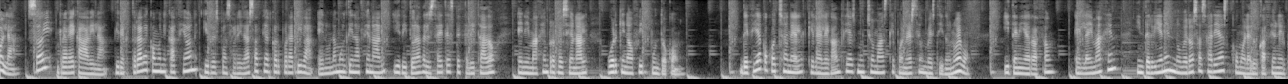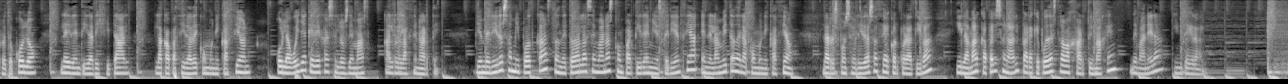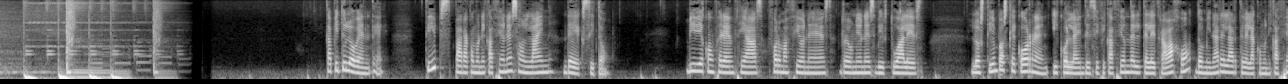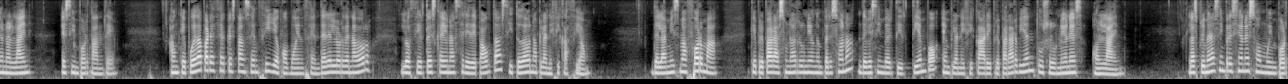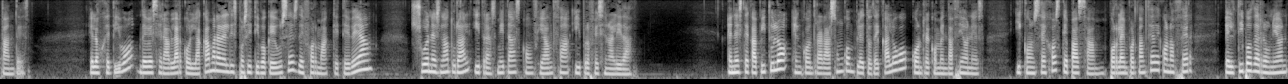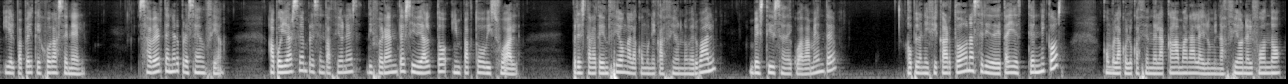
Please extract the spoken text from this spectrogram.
Hola, soy Rebeca Ávila, directora de comunicación y responsabilidad social corporativa en una multinacional y editora del site especializado en imagen profesional workingoutfit.com. Decía Coco Chanel que la elegancia es mucho más que ponerse un vestido nuevo, y tenía razón. En la imagen intervienen numerosas áreas como la educación y el protocolo, la identidad digital, la capacidad de comunicación o la huella que dejas en los demás al relacionarte Bienvenidos a mi podcast donde todas las semanas compartiré mi experiencia en el ámbito de la comunicación, la responsabilidad social corporativa y la marca personal para que puedas trabajar tu imagen de manera integral. Capítulo 20. Tips para comunicaciones online de éxito. Videoconferencias, formaciones, reuniones virtuales, los tiempos que corren y con la intensificación del teletrabajo, dominar el arte de la comunicación online es importante. Aunque pueda parecer que es tan sencillo como encender el ordenador, lo cierto es que hay una serie de pautas y toda una planificación. De la misma forma que preparas una reunión en persona, debes invertir tiempo en planificar y preparar bien tus reuniones online. Las primeras impresiones son muy importantes. El objetivo debe ser hablar con la cámara del dispositivo que uses de forma que te vean, suenes natural y transmitas confianza y profesionalidad. En este capítulo encontrarás un completo decálogo con recomendaciones y consejos que pasan por la importancia de conocer el tipo de reunión y el papel que juegas en él, saber tener presencia, apoyarse en presentaciones diferentes y de alto impacto visual, prestar atención a la comunicación no verbal, vestirse adecuadamente o planificar toda una serie de detalles técnicos como la colocación de la cámara, la iluminación, el fondo.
